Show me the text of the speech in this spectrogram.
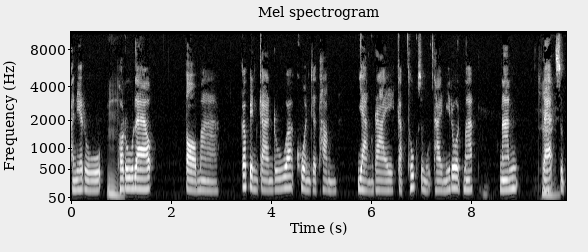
อันนี้รู้ พอรู้แล้วต่อมาก็เป็นการรู้ว่าควรจะทำ อย่างไรกับทุกสมุทัยนิโรธมรรคนั้น และสุด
